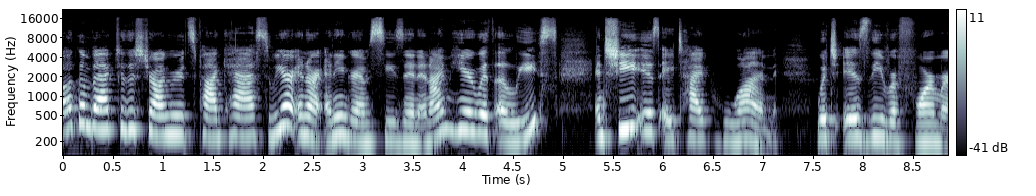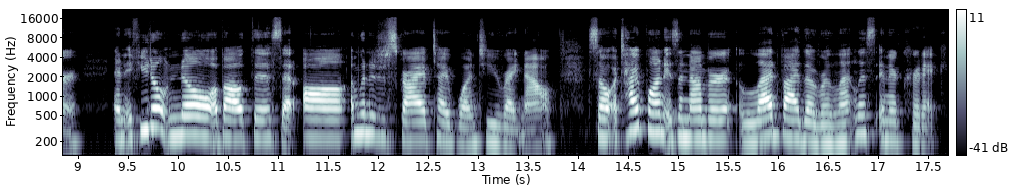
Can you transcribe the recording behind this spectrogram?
Welcome back to the Strong Roots podcast. We are in our Enneagram season, and I'm here with Elise, and she is a type 1, which is the reformer. And if you don't know about this at all, I'm going to describe type 1 to you right now. So, a type 1 is a number led by the relentless inner critic.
